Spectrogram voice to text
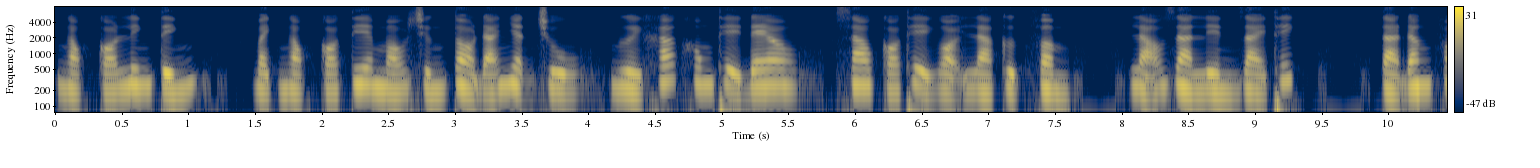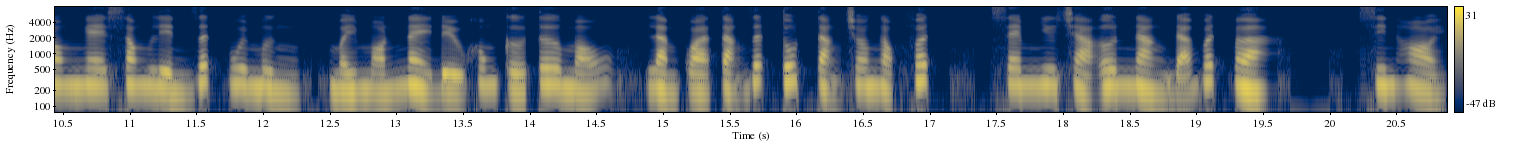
Ngọc có linh tính, Bạch Ngọc có tia máu chứng tỏ đã nhận chủ, người khác không thể đeo, sao có thể gọi là cực phẩm? Lão già liền giải thích. Tả Đăng Phong nghe xong liền rất vui mừng, mấy món này đều không cớ tơ máu, làm quà tặng rất tốt tặng cho Ngọc Phất, xem như trả ơn nàng đã vất vả. Xin hỏi,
